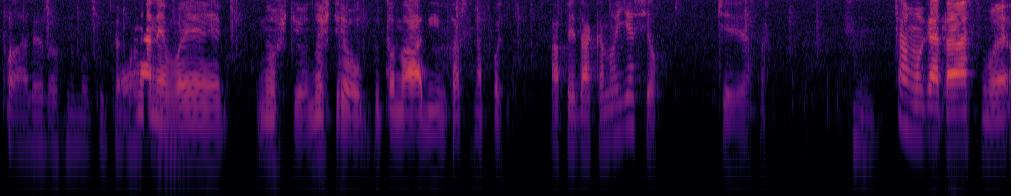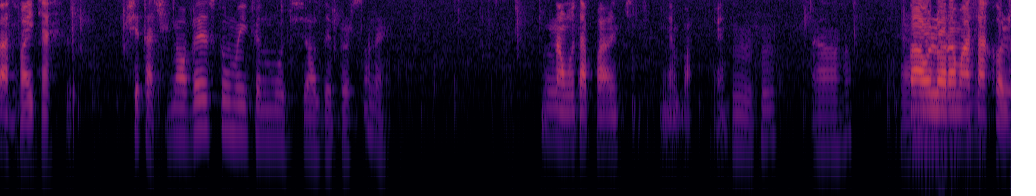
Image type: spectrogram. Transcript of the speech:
Pare rău, nu mă puteam. Nu am nevoie, nu știu, nu știu butonul ăla din întors înapoi. A, pe dacă nu ies eu. Ce e asta? Da, mă, gata, lasă-mă, lasă-mă aici. să- Și taci. Nu vezi cum e când muți alte persoane? N-am mutat pe altcineva. Mhm. Aha. Paul a rămas acolo.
